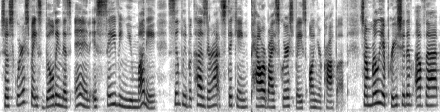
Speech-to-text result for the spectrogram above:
So Squarespace building this in is saving you money simply because they're not sticking powered by Squarespace on your pop-up. So I'm really appreciative of that.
